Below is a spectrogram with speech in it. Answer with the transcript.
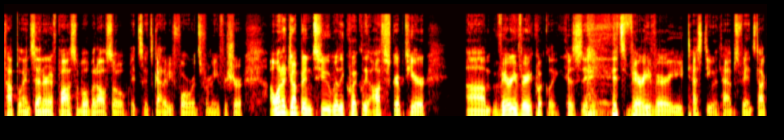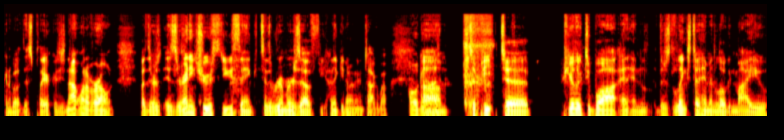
top line center if possible, but also it's it's got to be forwards for me for sure. I want to jump into really quickly off script here um, very, very quickly because it's very, very testy with Habs fans talking about this player because he's not one of our own. But there's is there any truth do you think to the rumors of I think you know what I'm going to talk about? Oh God, um, to Pete to Pierre Luc Dubois and, and there's links to him and Logan Mailloux.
